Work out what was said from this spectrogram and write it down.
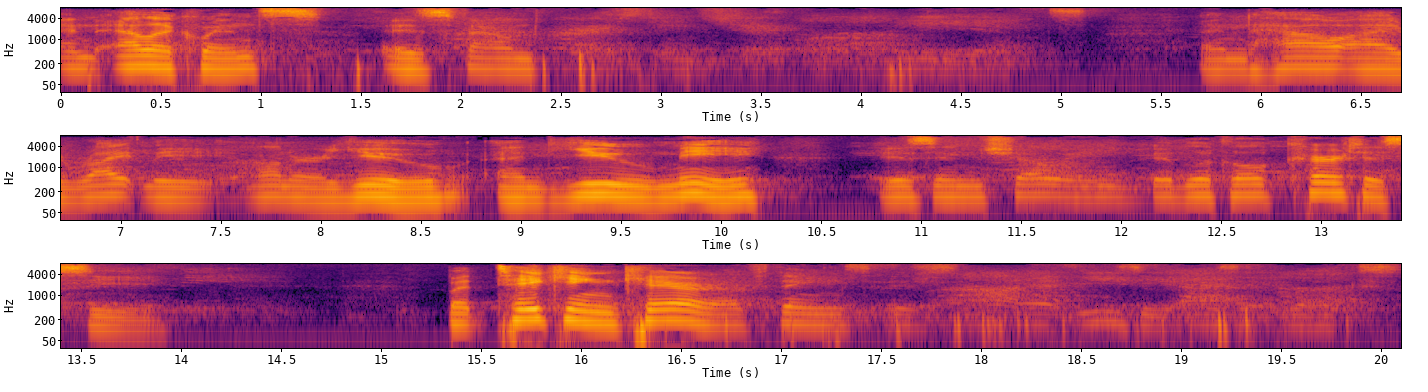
and eloquence is found first in cheerful obedience, and how I rightly honor you and you me is in showing biblical courtesy. But taking care of things is not as easy as it looks,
